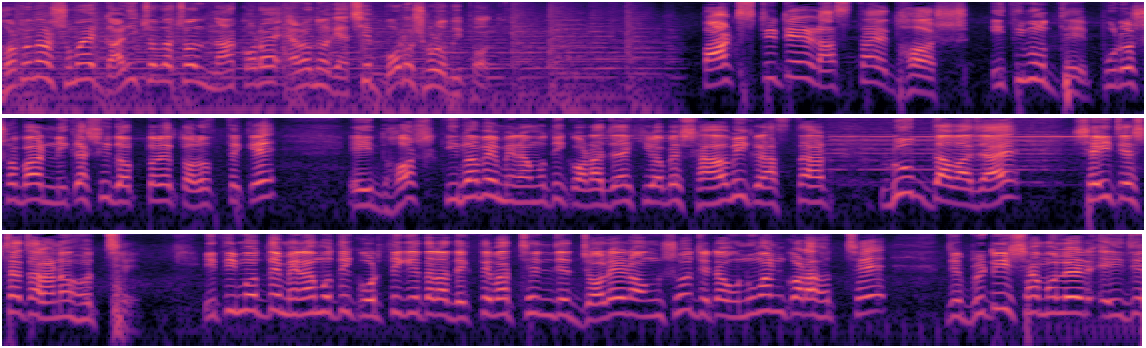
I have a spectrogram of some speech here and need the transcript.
ঘটনার সময় গাড়ি চলাচল না করায় এড়ানো গেছে বড়সড় বিপদ। পার্ক স্ট্রিটের রাস্তায় ধস। ইতিমধ্যে পুরসভার নিকাশি দপ্তরের তরফ থেকে এই ধস কীভাবে মেরামতি করা যায়, কীভাবে স্বাভাবিক রাস্তার রূপ দেওয়া যায়, সেই চেষ্টা চালানো হচ্ছে। ইতিমধ্যে মেরামতি করতে গিয়ে তারা দেখতে পাচ্ছেন যে জলের অংশ যেটা অনুমান করা হচ্ছে যে ব্রিটিশ আমলের এই যে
